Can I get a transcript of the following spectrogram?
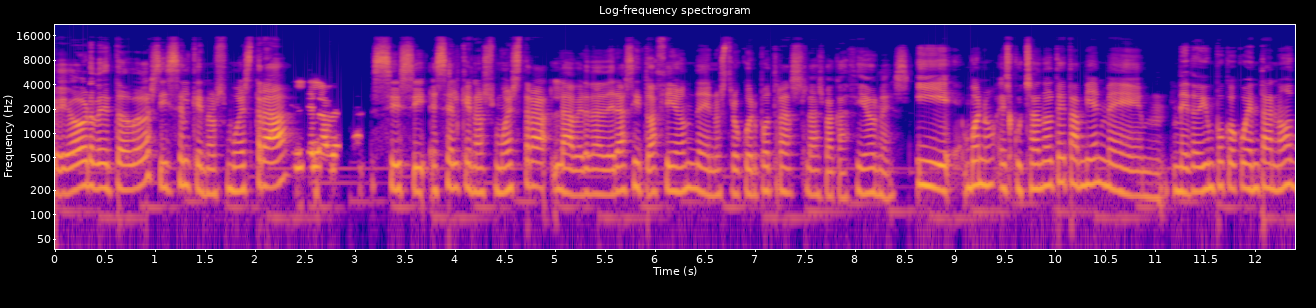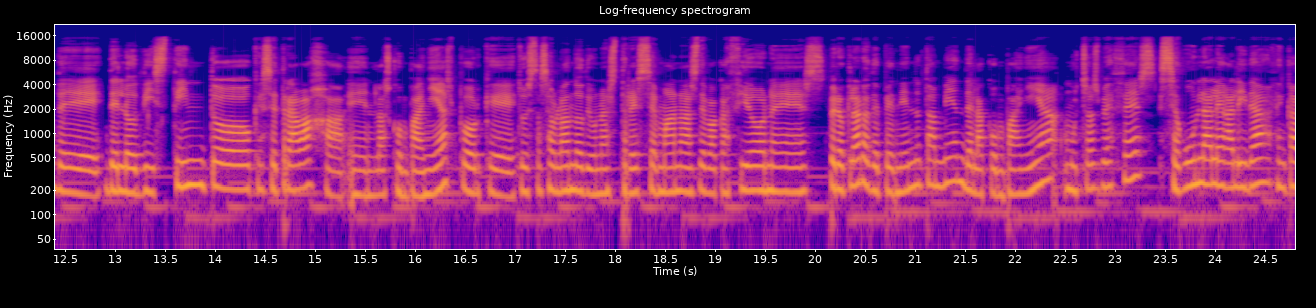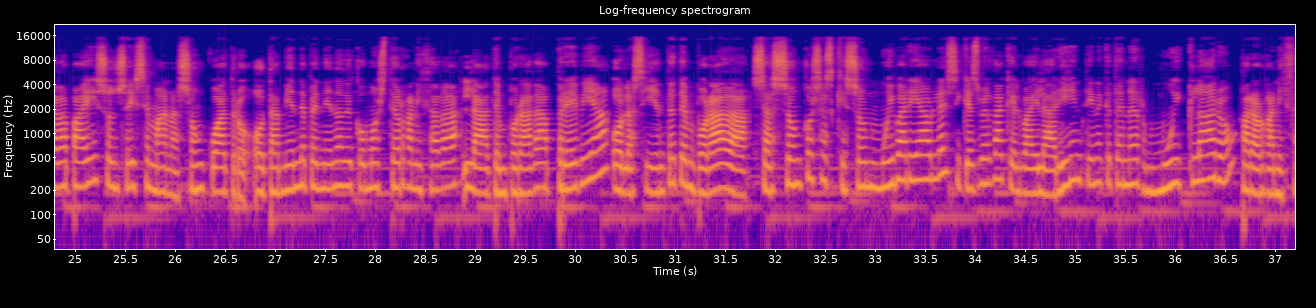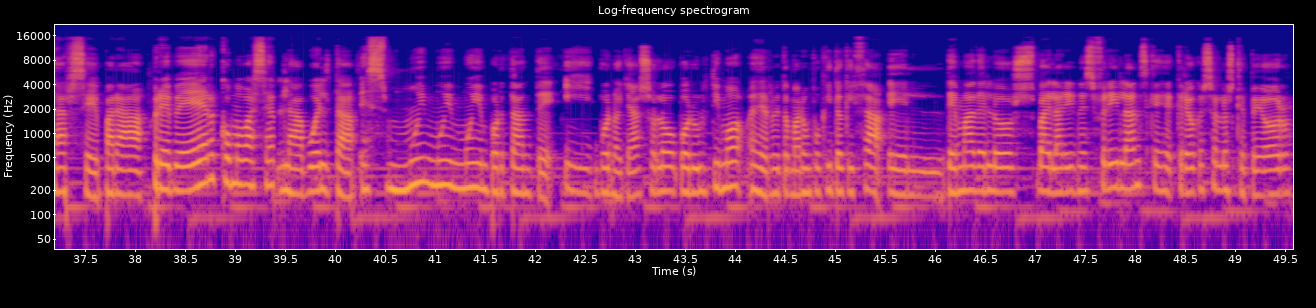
peor de todos y es el que nos muestra... El de la verdad. Sí, sí, es el que nos muestra la verdadera situación de nuestro cuerpo tras las vacaciones. Y bueno, escuchándote también me, me doy un poco cuenta, ¿no? De, de lo distinto que se trabaja en las compañías porque tú estás hablando de unas tres semanas de vacaciones, pero claro, dependiendo también de la compañía, muchas veces, según la legalidad en cada país, son seis semanas, son cuatro, o también dependiendo de cómo esté organizada la temporada previa o la siguiente temporada. O sea, son cosas que son muy variables y que es verdad que el bailarín tiene que tener muy claro para organizarse, para prever cómo va a ser la vuelta. Es muy, muy, muy importante. Y bueno, ya solo por último, eh, retomar un poquito quizá el tema de los bailarines freelance, que creo que son los que peor,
